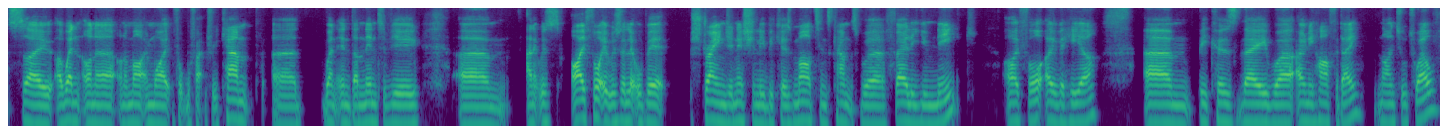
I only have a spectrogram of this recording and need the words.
so I went on a on a Martin White Football Factory camp, uh, went in, done an interview, um, and it was I thought it was a little bit strange initially because Martin's camps were fairly unique. I thought over here um, because they were only half a day, nine till 12.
